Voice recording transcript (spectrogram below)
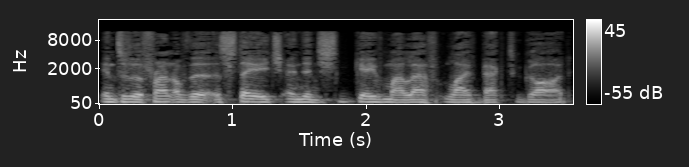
into the front of the stage and then just gave my life, life back to God.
